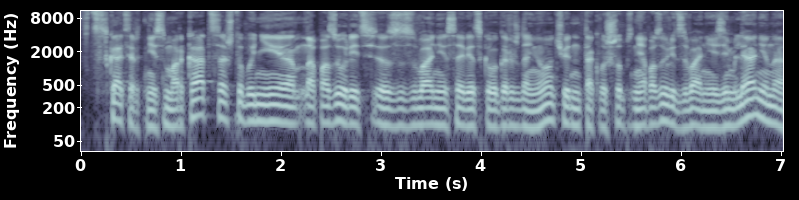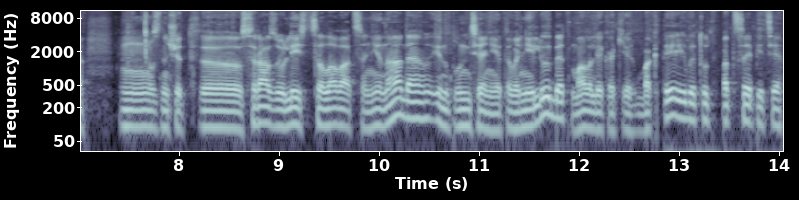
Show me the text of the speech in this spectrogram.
в скатерть не сморкаться, чтобы не опозорить звание советского гражданина. Ну, очевидно, так вот, чтобы не опозорить звание землянина, значит, э, сразу лезть целоваться не надо, инопланетяне этого не любят, мало ли каких бактерий вы тут подцепите.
